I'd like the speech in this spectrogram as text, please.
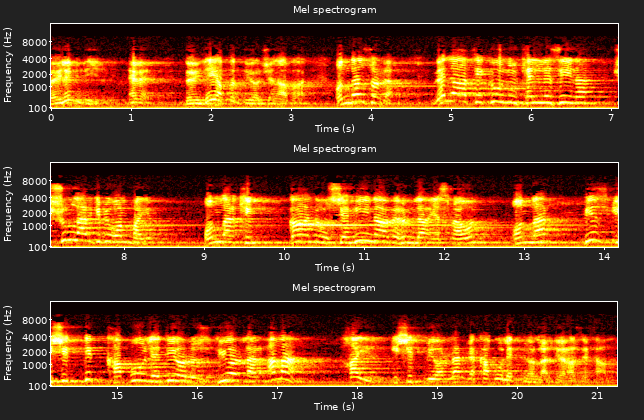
Böyle mi değil mi? Evet, böyle yapın diyor Cenab-ı Hak. Ondan sonra ve la tekunu kellezine şunlar gibi olmayın. Onlar kim? Galu semina ve hum la yesmaun. Onlar biz işittik kabul ediyoruz diyorlar ama hayır işitmiyorlar ve kabul etmiyorlar diyor Hazreti Allah.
